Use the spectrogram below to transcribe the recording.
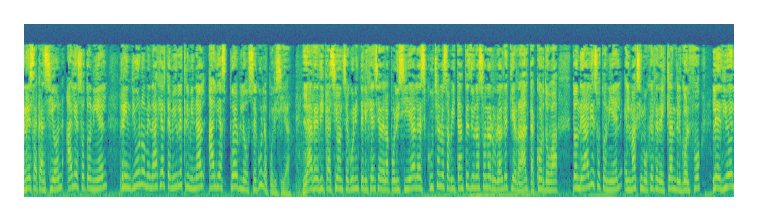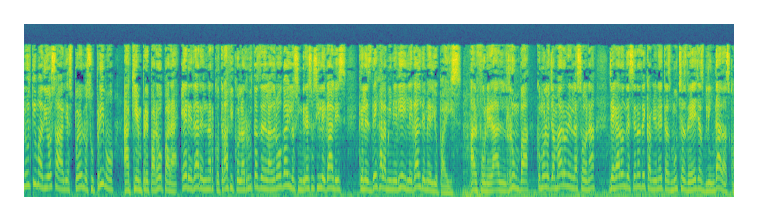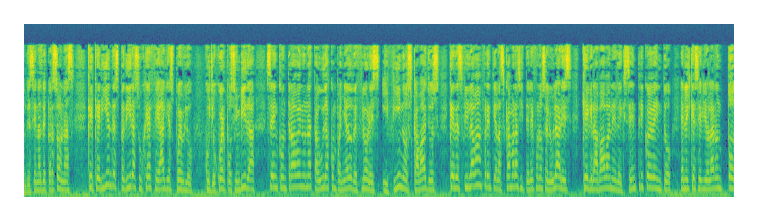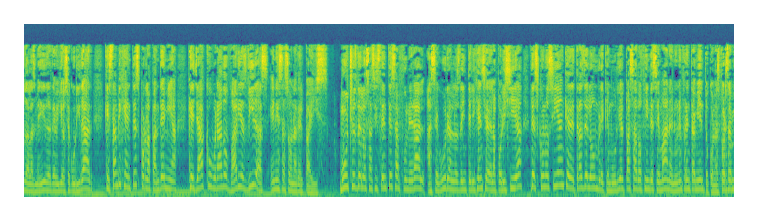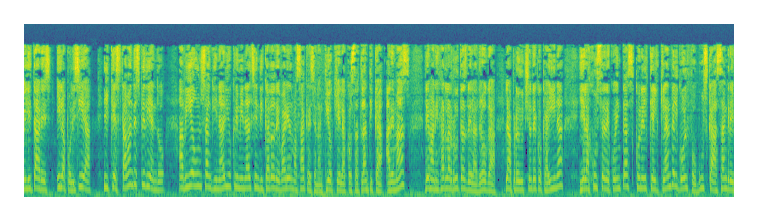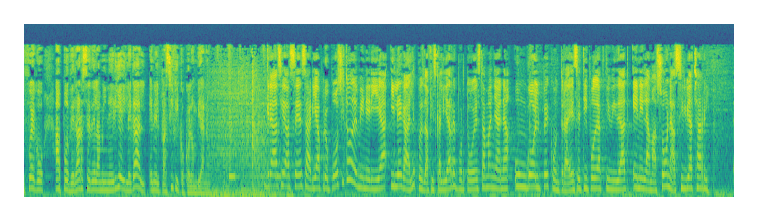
Con esa canción, alias Otoniel rindió un homenaje al temible criminal alias Pueblo, según la policía. La dedicación, según inteligencia de la policía, la escuchan los habitantes de una zona rural de Tierra Alta, Córdoba, donde alias Otoniel, el máximo jefe del clan del Golfo, le dio el último adiós a alias Pueblo, su primo, a quien preparó para heredar el narcotráfico, las rutas de la droga y los ingresos ilegales que les deja la minería ilegal de medio país. Al funeral rumba, como lo llamaron en la zona, llegaron decenas de camionetas, muchas de ellas blindadas con decenas de personas que querían despedir a su jefe alias Pueblo, cuyo cuerpo sin vida se encontraba en un ataúd acompañado de flores y finos caballos que desfilaban frente a las cámaras y teléfonos celulares que grababan el excéntrico evento en el que se violaron todas las medidas de bioseguridad que están vigentes por la pandemia que ya ha cobrado varias vidas en esa zona del país. Muchos de los asistentes al funeral, aseguran los de inteligencia de la policía, desconocían que detrás del hombre que murió el pasado fin de semana en un enfrentamiento con las fuerzas militares y la policía, y que estaban despidiendo, había un sanguinario criminal sindicado de varias masacres en Antioquia y la costa atlántica, además de manejar las rutas de la droga, la producción de cocaína y el ajuste de cuentas con el que el clan del Golfo busca a sangre y fuego apoderarse de la minería ilegal en el Pacífico colombiano. Gracias, César. Y a propósito de minería ilegal, pues la Fiscalía reportó esta mañana un golpe contra ese tipo de actividad en el Amazonas. Silvia Charri.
